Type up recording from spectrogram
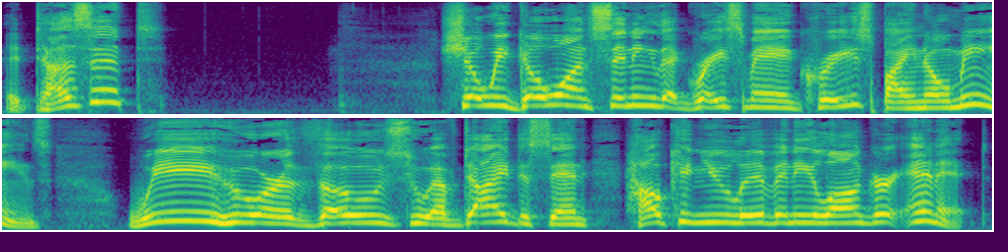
It doesn't. Shall we go on sinning that grace may increase? By no means. We who are those who have died to sin, how can you live any longer in it?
